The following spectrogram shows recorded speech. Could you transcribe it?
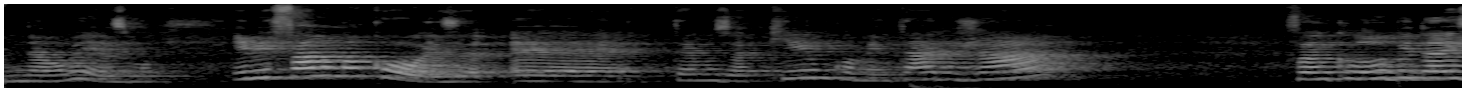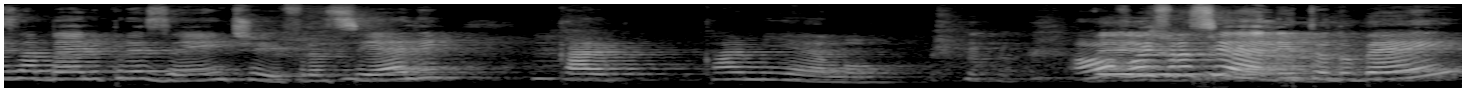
Não mesmo. E me fala uma coisa, é, temos aqui um comentário já. Fã clube da Isabelle presente, Franciele Car Carmielo. Oh, oi, Franciele, Fran. tudo bem?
